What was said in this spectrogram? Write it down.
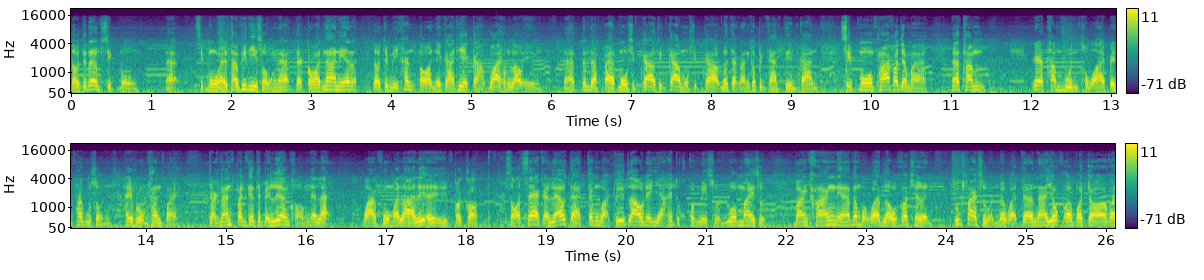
เราจะเริ่ม 10โมงนะสิบโมงไหนทำพิธีสงฆ์นะฮะแต่ก่อนหน้านี้เราจะมีขั้นตอนในการที่จะกราบไหว้ของเราเองนะตั้งแต่8โมง19ถึง9โมง19แล้วจากนั้นก็เป็นการเตรียมการ 10โมงพระก็จะมานะทำเรียกทำบุญถวายเป็นพระกุศลให้พระองค์ท่านไป จากนั้นมันก็จะเป็นเรื่องของเนี่ยแหละวางพวงมาลาหรืออื่นๆประกอบสอดแทรกกันแล้วแต่จังหวะคือเราเนี่ยอยากให้ทุกคนมีส่วนร่วมมากที่สุด บางครั้งเนี่ยฮะต้องบอกว่าเราก็เชิญทุกภาคส่วนไม่ว่าจะนายกอบจก็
